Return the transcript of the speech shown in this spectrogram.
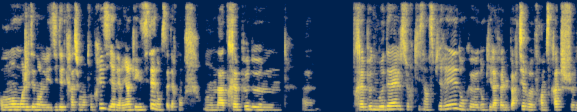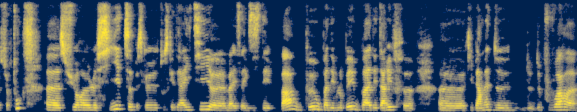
au moment où moi j'étais dans les idées de création d'entreprise, il n'y avait rien qui existait. Donc, c'est-à-dire qu'on on a très peu de... Euh, très peu de modèles sur qui s'inspirer, donc euh, donc il a fallu partir euh, from scratch euh, surtout sur le site parce que tout ce qui était IT, bah, ça n'existait pas ou peu ou pas développé ou pas à des tarifs qui permettent de, de, pouvoir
